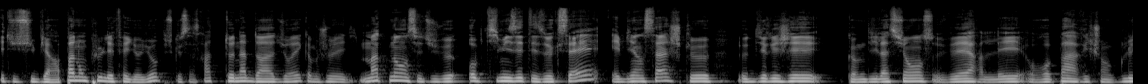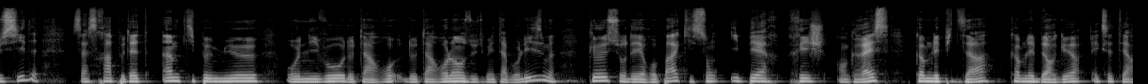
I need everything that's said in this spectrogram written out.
et tu subiras pas non plus l'effet yo-yo puisque ça sera tenable dans la durée comme je l'ai dit. Maintenant, si tu veux optimiser tes excès, eh bien, sache que le diriger comme dit la science, vers les repas riches en glucides, ça sera peut-être un petit peu mieux au niveau de ta, relance du métabolisme que sur des repas qui sont hyper riches en graisse, comme les pizzas, comme les burgers, etc.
